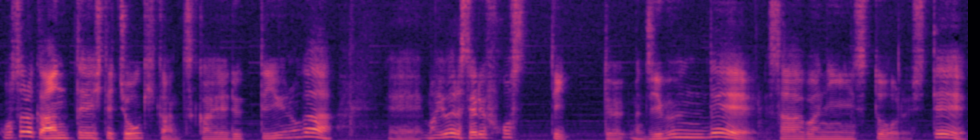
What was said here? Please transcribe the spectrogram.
おそらく安定して長期間使えるっていうのが、えーまあ、いわゆるセルフホスティッド、まあ、自分でサーバーにインストールして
